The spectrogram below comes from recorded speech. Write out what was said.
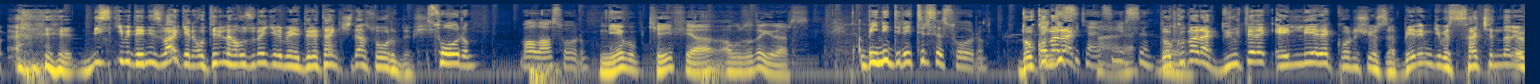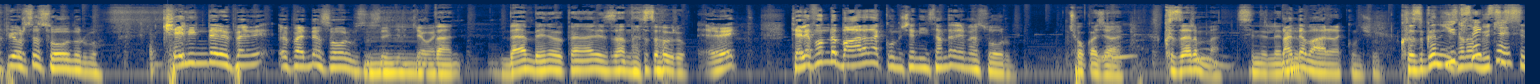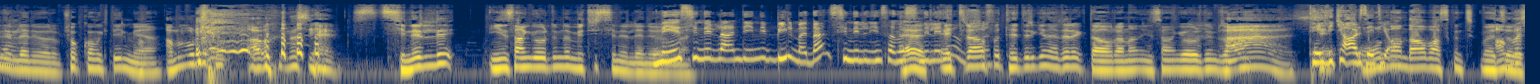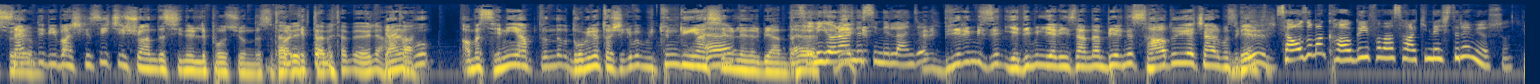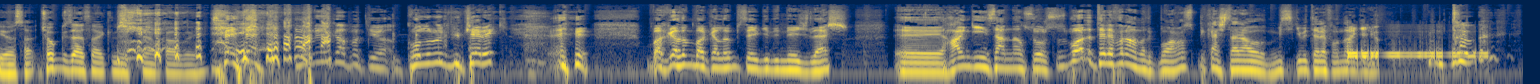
Mis gibi deniz varken otelin havuzuna girmeye direten kişiden soğurum demiş. Soğurum. Vallahi soğurum. Niye bu keyif ya? Havuza da girersin. Beni diretirse soğurum. Dokunarak kendisi Ha, girsin. dokunarak, dürterek, elleyerek konuşuyorsa, benim gibi saçından öpüyorsa soğunur mu? Kelinden öpeni, öpenden soğur musun sevgili Kemal? Ben ben beni öpen her insandan soğurum. Evet. Telefonda bağırarak konuşan insandan hemen soğurum. Çok acayip. Kızarım ben. Sinirleniyorum. Ben de bağırarak konuşuyorum. Kızgın insana Yüksek müthiş sesle. sinirleniyorum. Çok komik değil mi ya? Ama burada ama nasıl yani? Sinirli insan gördüğümde müthiş sinirleniyorum Neye ben. sinirlendiğini bilmeden sinirli insana Evet sinirleniyor etrafı musun? tedirgin ederek davranan insan gördüğüm zaman Ha, sen- Tehlike arz ediyor. ondan daha baskın çıkmaya ama çalışıyorum. sen de bir başkası için şu anda sinirli pozisyondasın. fark Tabii ettin tabii mi? tabii öyle. Yani Hata. bu ama senin yaptığında bu domino taşı gibi bütün dünya Evet. sinirlenir bir anda. Evet. Seni gören de sinirlenecek. Yani birimizin 7 milyar insandan birinin sağduyuya çağırması Bir- gerekir. Sen o zaman kavgayı falan sakinleştiremiyorsun. Yo, sa- çok güzel sakinleştiriyorum kavgayı. Konuyu kapatıyor. Kolunu bükerek. bakalım bakalım sevgili dinleyiciler. Ee, hangi insandan sorsuz? Bu arada telefon almadık bu anons. Birkaç tane alalım. Mis gibi telefonlar geliyor.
